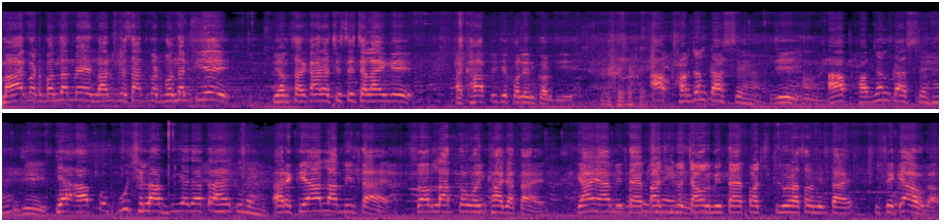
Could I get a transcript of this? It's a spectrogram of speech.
महागठबंधन में लालू के साथ गठबंधन किए कि हम सरकार अच्छे से चलाएँगे। और खा पी के प्लेन कर दिए। आप हरजन कास्ट से हैं। जी। आप हरजन कास्ट से हैं। जी। क्या आपको कुछ लाभ दिया जाता है कि नहीं? अरे क्या लाभ मिलता है? सब लाभ तो वही खा जाता है। क्या यहाँ मिलता है? पाँच किलो चावल मिलता है पाँच किलो राशन मिलता है। उससे क्या होगा?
